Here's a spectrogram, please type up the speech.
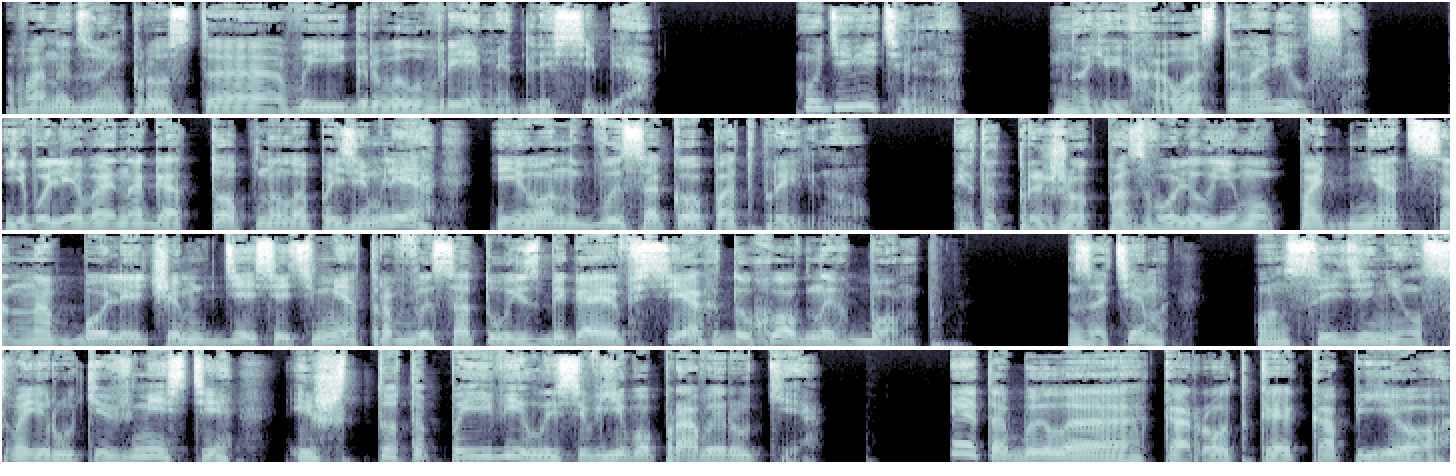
Ван Эдзунь просто выигрывал время для себя. Удивительно, но Юйхао остановился. Его левая нога топнула по земле, и он высоко подпрыгнул. Этот прыжок позволил ему подняться на более чем 10 метров в высоту, избегая всех духовных бомб. Затем он соединил свои руки вместе, и что-то появилось в его правой руке. Это было короткое копье,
